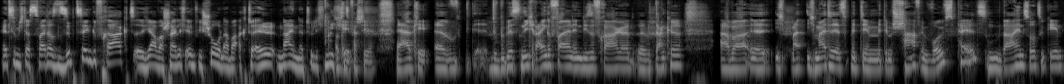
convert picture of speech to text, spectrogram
hättest du mich das 2017 gefragt, äh, ja, wahrscheinlich irgendwie schon, aber aktuell nein, natürlich nicht. Okay, verstehe. Ja, okay. Äh, du bist nicht reingefallen in diese Frage, äh, danke. Aber äh, ich, ich meinte jetzt mit dem, mit dem Schaf im Wolfspelz, um dahin zurückzugehen.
